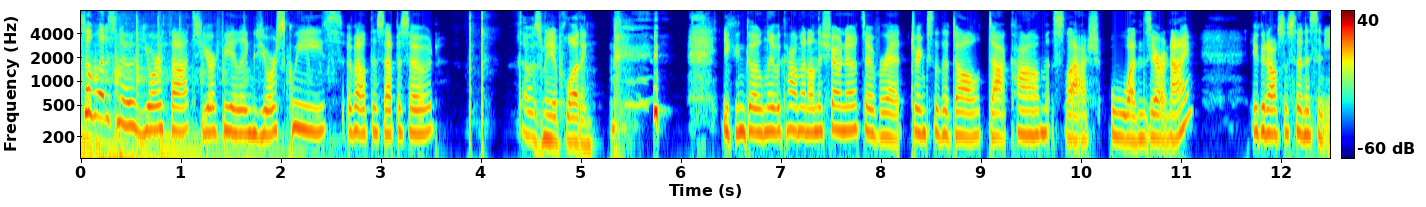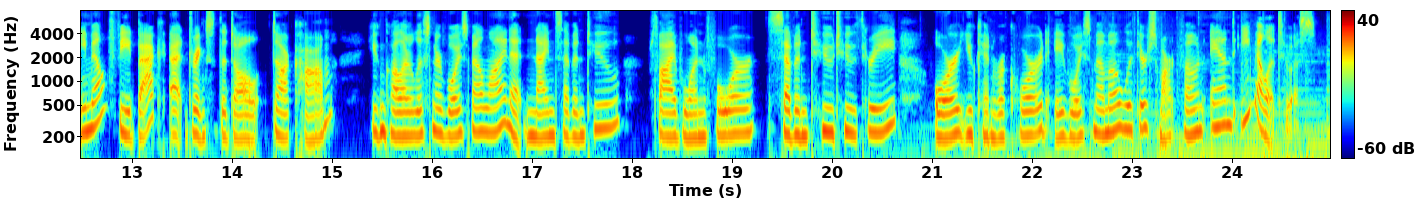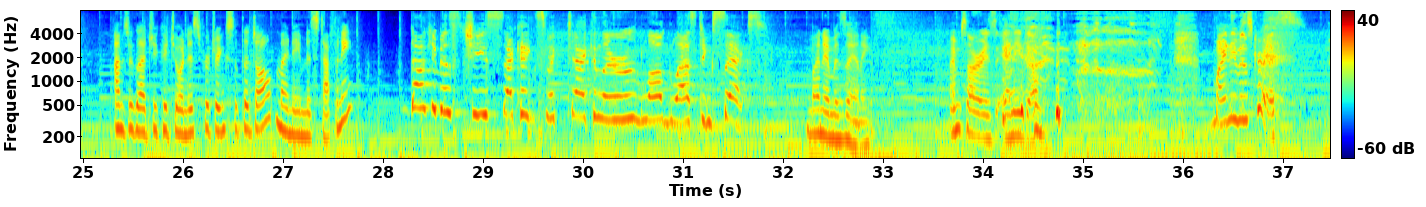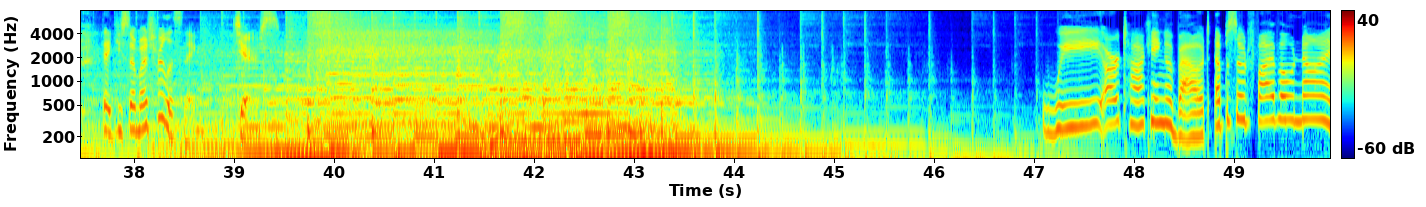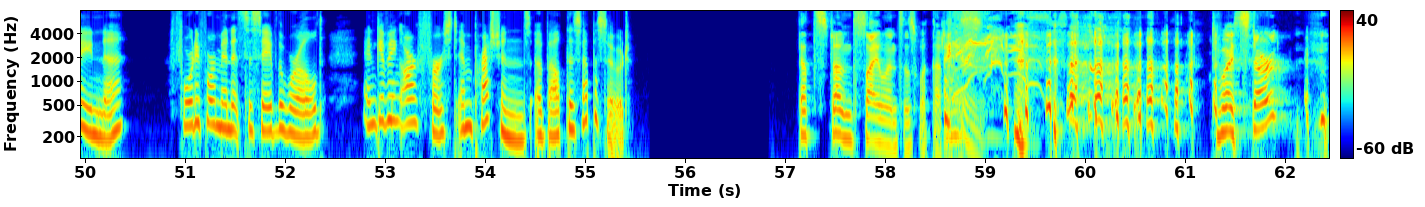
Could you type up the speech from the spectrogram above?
So let us know your thoughts, your feelings, your squeeze about this episode. that was me applauding. You can go and leave a comment on the show notes over at drinksofthedoll.com slash 109. You can also send us an email, feedback at drinksofthedoll.com. You can call our listener voicemail line at 972-514-7223, or you can record a voice memo with your smartphone and email it to us. I'm so glad you could join us for Drinks with the Dal. My name is Stephanie. Doccubus cheese sucking spectacular long lasting sex. My name is Annie. I'm sorry, is Annie done? My name is Chris. Thank you so much for listening. Cheers. We are talking about episode 509 44 Minutes to Save the World and giving our first impressions about this episode. That stunned silence is what that is. Do I start?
